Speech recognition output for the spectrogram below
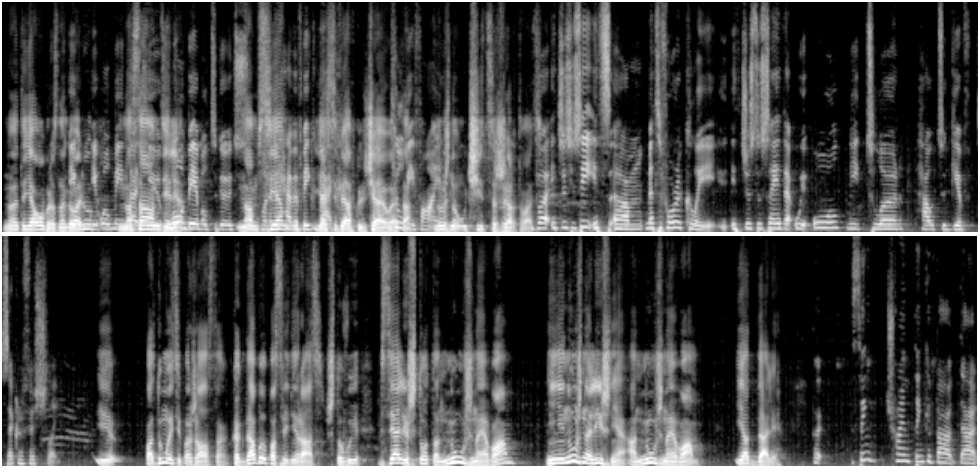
Но это я образно it, говорю. it will mean На самом деле, to to нам всем, я себя включаю в это, нужно учиться жертвовать. But it's just you see, it's um, metaphorically. It's just to say that we all need to learn how to give sacrificially. И подумайте, пожалуйста, когда был последний раз, что вы взяли что-то нужное вам, не не нужно лишнее, а нужное вам, и отдали. But think, try and think about that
